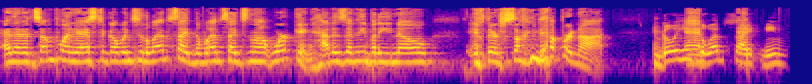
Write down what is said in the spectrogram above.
And then at some point, it has to go into the website, and the website's not working. How does anybody know if they're signed up or not? Going into And- the website means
